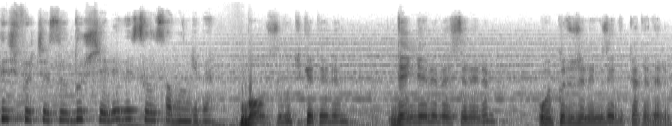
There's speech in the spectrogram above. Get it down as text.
diş fırçası, duş jeli ve sıvı sabun gibi. Bol sıvı tüketelim, dengeli beslenelim, uyku düzenimize dikkat edelim.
